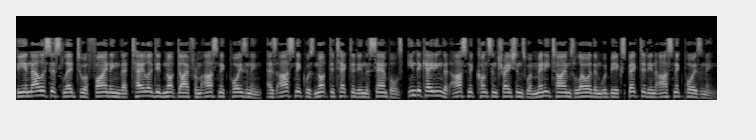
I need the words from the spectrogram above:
The analysis led to a finding that Taylor did not die from arsenic poisoning, as arsenic was not detected in the samples, indicating that arsenic concentrations were many times lower than would be expected in arsenic poisoning.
